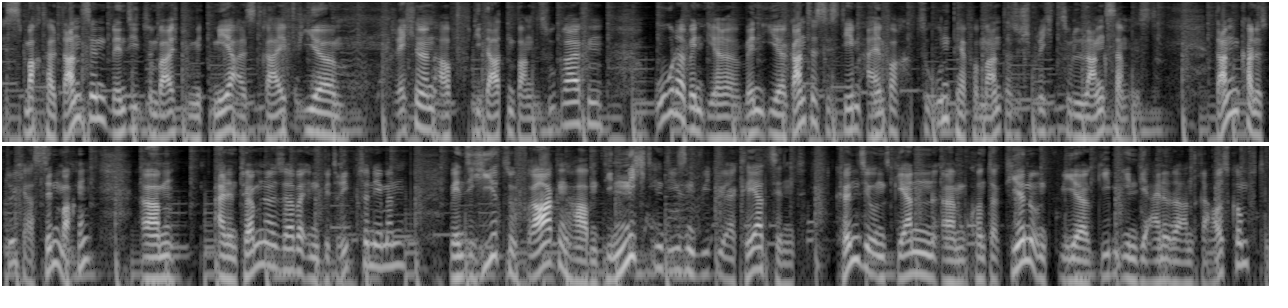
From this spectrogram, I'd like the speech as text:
Es macht halt dann Sinn, wenn Sie zum Beispiel mit mehr als drei, vier Rechnern auf die Datenbank zugreifen oder wenn ihr, wenn Ihr ganzes System einfach zu unperformant, also sprich zu langsam ist. Dann kann es durchaus Sinn machen, ähm, einen Terminal-Server in Betrieb zu nehmen. Wenn Sie hierzu Fragen haben, die nicht in diesem Video erklärt sind, können Sie uns gerne ähm, kontaktieren und wir geben Ihnen die eine oder andere Auskunft.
